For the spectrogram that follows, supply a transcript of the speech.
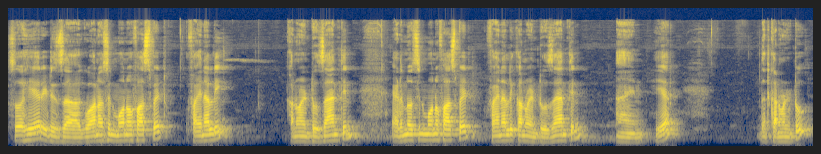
So here it is uh, guanosine monophosphate finally converted to xanthine, adenosine monophosphate finally converted to xanthine. And here that converted to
